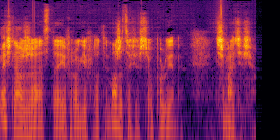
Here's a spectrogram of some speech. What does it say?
Myślę, że z tej wrogiej floty może coś jeszcze upolujemy. Trzymajcie się.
